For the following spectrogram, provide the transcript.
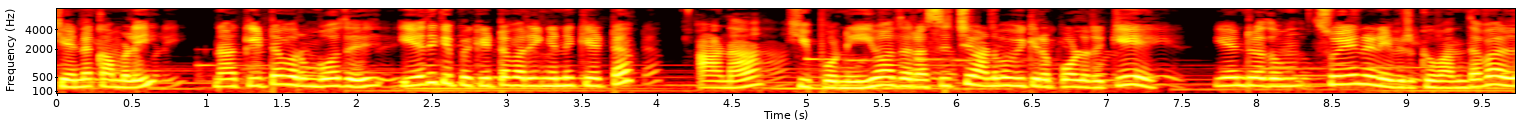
என்ன கமலி நான் கிட்ட வரும்போது எதுக்கு இப்ப கிட்ட வரீங்கன்னு கேட்ட? ஆனா இப்போ நீயும் அதை ரசிச்சு அனுபவிக்கிற போல இருக்கே என்றதும் சுயநினைவிற்கு வந்தவள்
